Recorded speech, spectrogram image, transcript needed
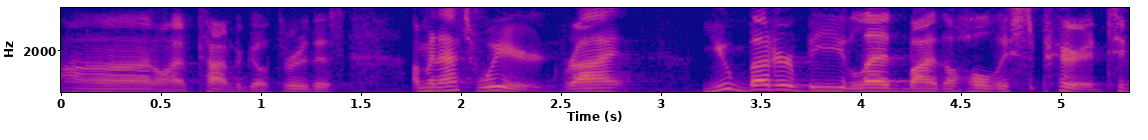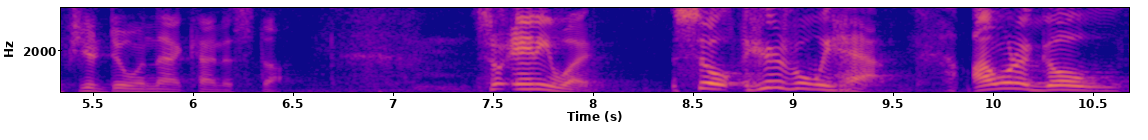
I don't have time to go through this. I mean, that's weird, right? You better be led by the Holy Spirit if you're doing that kind of stuff. So, anyway, so here's what we have. I want to go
